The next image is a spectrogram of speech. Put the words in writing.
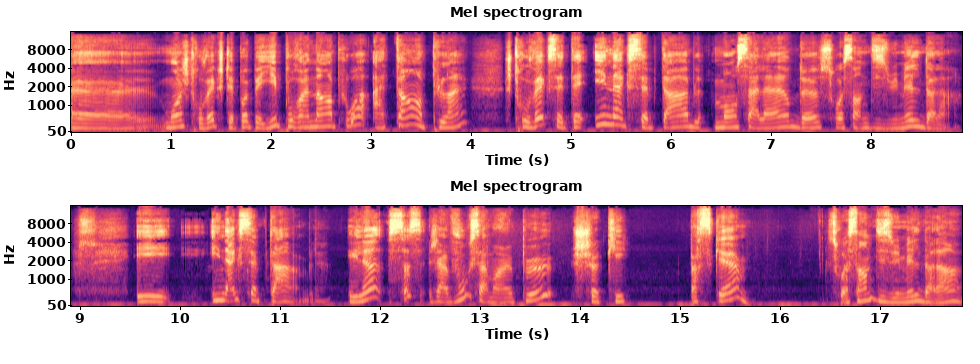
euh, moi je trouvais que je n'étais pas payé pour un emploi à temps plein. Je trouvais que c'était inacceptable mon salaire de 78 000 dollars. Et inacceptable. Et là, ça, j'avoue que ça m'a un peu choqué parce que 78 000 dollars,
